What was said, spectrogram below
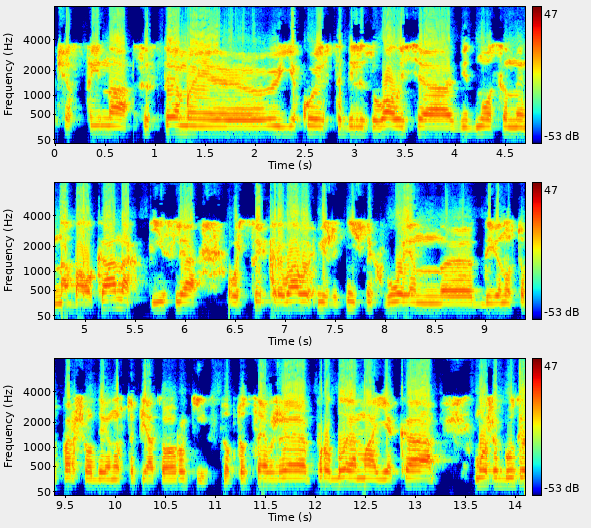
частина системи, е, якою стабілізувалися відносини на Балканах після ось цих кривавих міжетнічних воєн е, 91-95 років. Тобто, це вже проблема, яка може бути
